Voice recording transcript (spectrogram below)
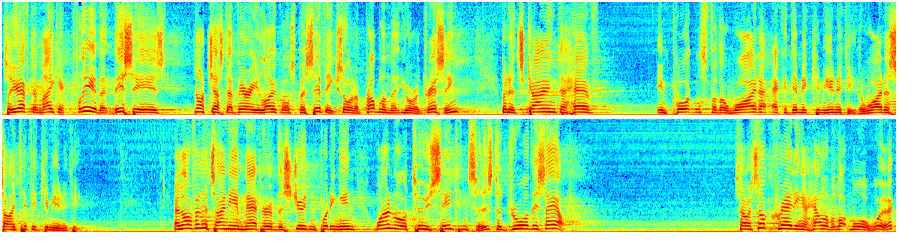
So you have to make it clear that this is not just a very local specific sort of problem that you're addressing, but it's going to have importance for the wider academic community, the wider scientific community. And often it's only a matter of the student putting in one or two sentences to draw this out. So it's not creating a hell of a lot more work.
